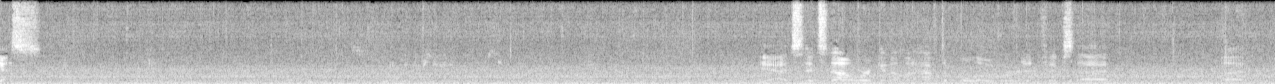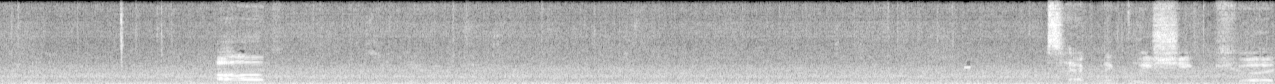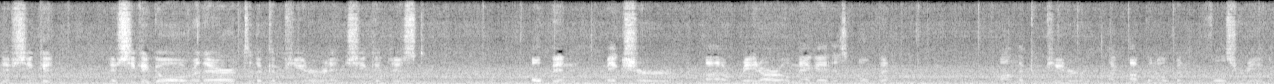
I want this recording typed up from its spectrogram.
Yes. Yeah, it's it's not working. I'm gonna have to pull over and fix that. But um technically she could if she could if she could go over there to the computer and she could just open make sure uh, RadarOmega is open on the computer, like up and open, full screen.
